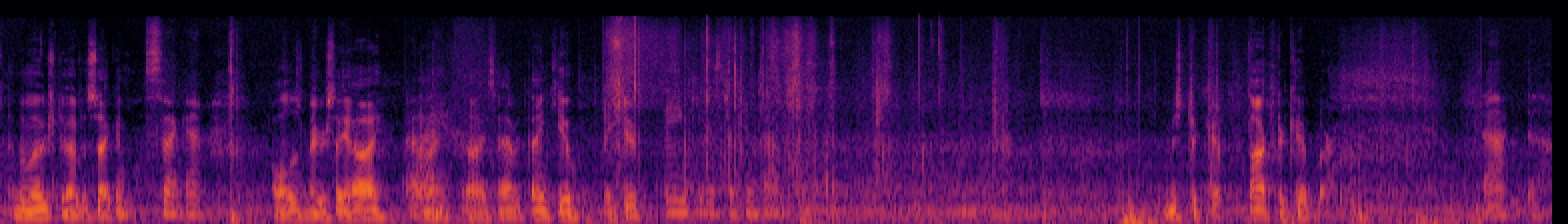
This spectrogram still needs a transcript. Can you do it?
I have a motion, do I have a second? Second. All those in favor say aye. Aye. Ayes have it, thank you. Thank you. Thank you, Mr. Kintop. Mr. Kip, Dr. Kibler. Actor.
